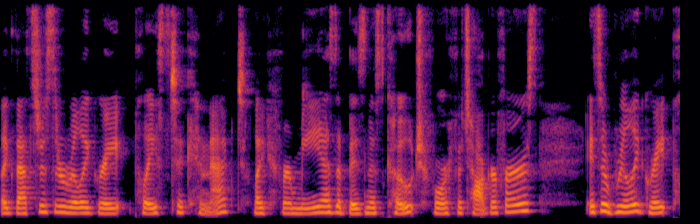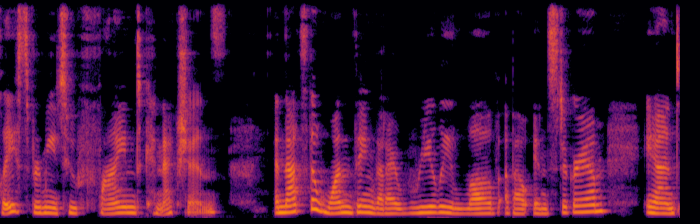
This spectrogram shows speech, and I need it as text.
Like, that's just a really great place to connect. Like, for me as a business coach for photographers, it's a really great place for me to find connections. And that's the one thing that I really love about Instagram. And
